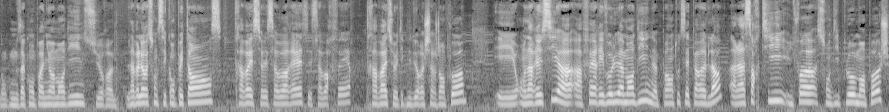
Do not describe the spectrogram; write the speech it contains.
Donc nous accompagnons Amandine sur euh, la valorisation de ses compétences, travail sur les savoir-être, les savoir-faire, travail sur les techniques de recherche d'emploi. Et on a réussi à, faire évoluer Amandine pendant toute cette période-là. À la sortie, une fois son diplôme en poche,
